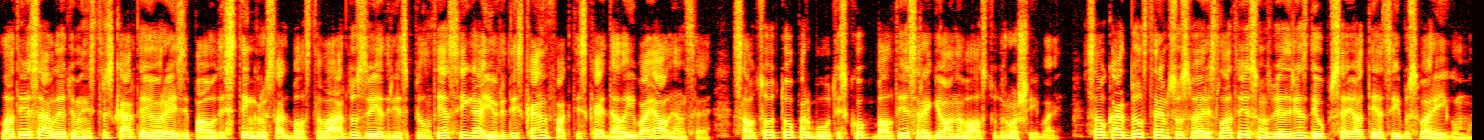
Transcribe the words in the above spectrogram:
Latvijas ārlietu ministrs kārtējo reizi paudis stingrus atbalsta vārdus Zviedrijas pilntiesīgai juridiskai un faktiskai dalībai aliansē, saucot to par būtisku Baltijas reģiona valstu drošībai. Savukārt Bilstrēms uzsvēris Latvijas un Zviedrijas divpusējo attiecību svarīgumu.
